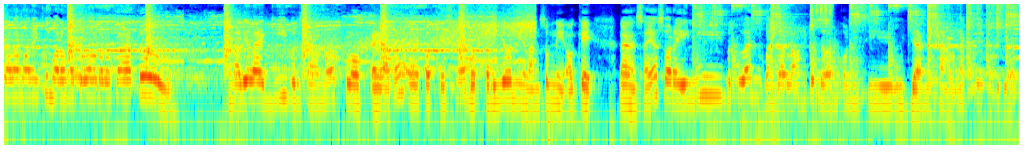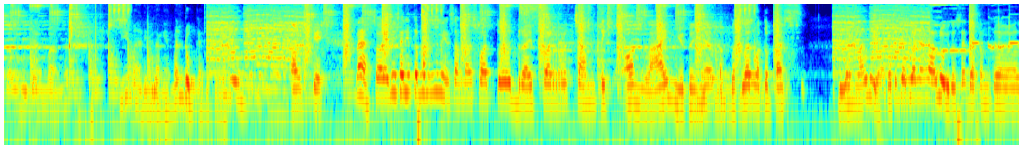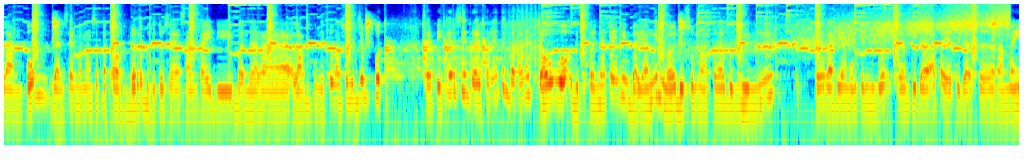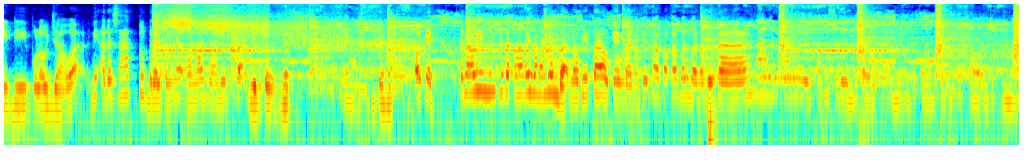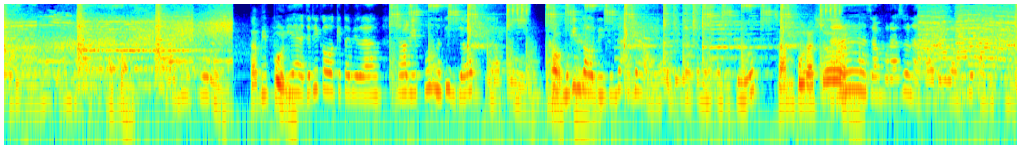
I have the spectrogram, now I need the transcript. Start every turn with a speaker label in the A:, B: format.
A: Assalamualaikum warahmatullahi wabarakatuh. Kembali lagi bersama vlog eh apa eh, podcastnya Dokter Rio nih langsung nih. Oke. Nah saya sore ini betulan Bandar Lampung dalam kondisi hujan sangat ya tapi tidak terlalu hujan banget. Gimana dibilangnya? Mendung kan sini? Oke. Nah, sore ini saya ditemenin nih sama suatu driver cantik online gitu ya. Kebetulan waktu pas bulan lalu ya, atau tiga bulan yang lalu gitu, saya datang ke Lampung dan saya memang sempat order begitu saya sampai di bandara Lampung itu langsung dijemput. Saya pikir sih drivernya tuh bakalnya cowok gitu. Ternyata ini bayangin loh di Sumatera begini, daerah yang mungkin yang tidak apa ya, tidak seramai di Pulau Jawa. Ini ada satu drivernya online wanita gitu.
B: Ya,
A: Oke, kenalin kita kenalin namanya Mbak Novita. Oke, Mbak Novita, apa kabar Mbak Novita?
B: kabar baik. Tapi sebelum kita buka ini untuk Lampung
A: Tapi pun.
B: Iya, jadi kalau kita bilang tabi pun nanti dijawab ya pun. Nah,
A: Oke.
B: mungkin kalau di Sunda ada lah ya untuk nyapa-nyapa gitu.
A: Sampurasun.
B: Ah, sampurasun. Nah, kalau di Lampung itu tabi pun.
